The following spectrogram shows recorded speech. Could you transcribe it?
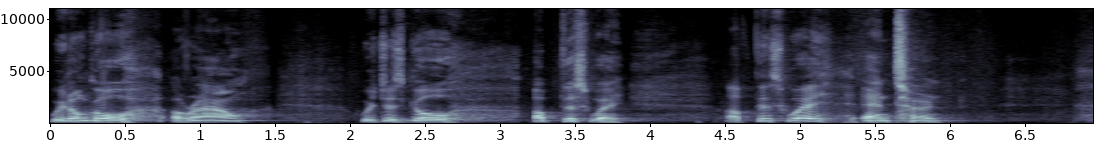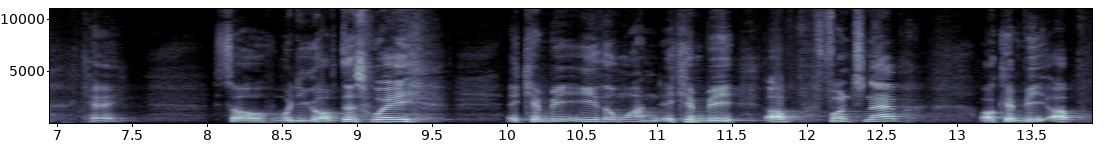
we don't go around, we just go up this way, up this way and turn. Okay? So when you go up this way, it can be either one. It can be up, front snap, or can be up,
